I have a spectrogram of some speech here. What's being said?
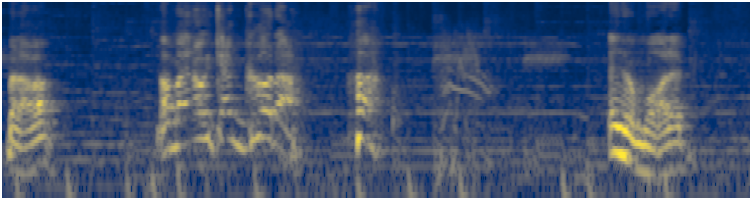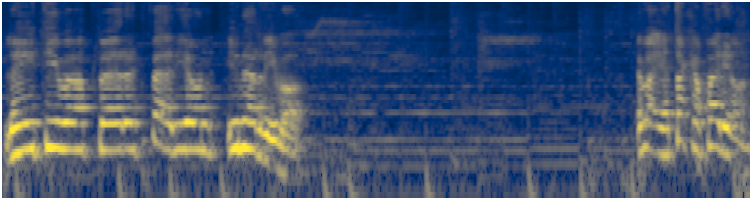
Brava. La Maeroica ancora! Ah! E non muore. Lenitiva per Ferion in arrivo. E vai, attacca Ferion!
